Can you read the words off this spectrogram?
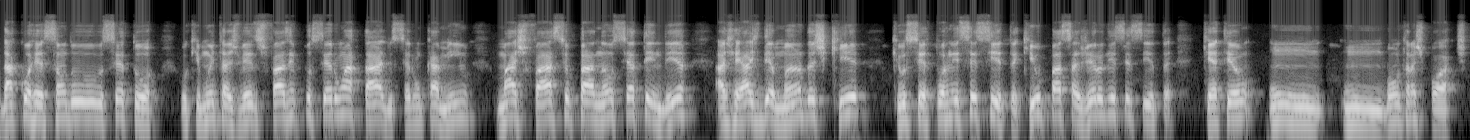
da correção do setor, o que muitas vezes fazem por ser um atalho, ser um caminho mais fácil para não se atender às reais demandas que, que o setor necessita, que o passageiro necessita, que é ter um, um bom transporte.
